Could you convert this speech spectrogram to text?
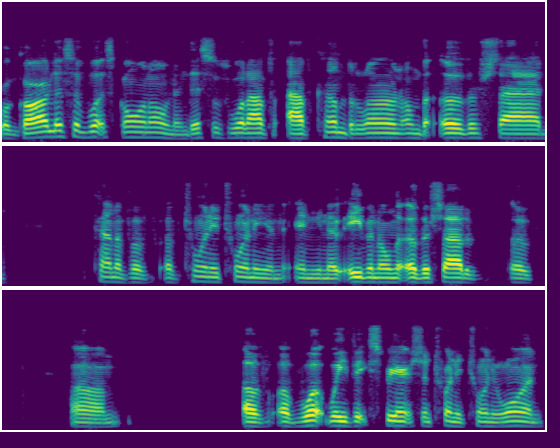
Regardless of what's going on, and this is what I've, I've come to learn on the other side kind of of, of 2020 and, and you know even on the other side of of um of of what we've experienced in 2021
